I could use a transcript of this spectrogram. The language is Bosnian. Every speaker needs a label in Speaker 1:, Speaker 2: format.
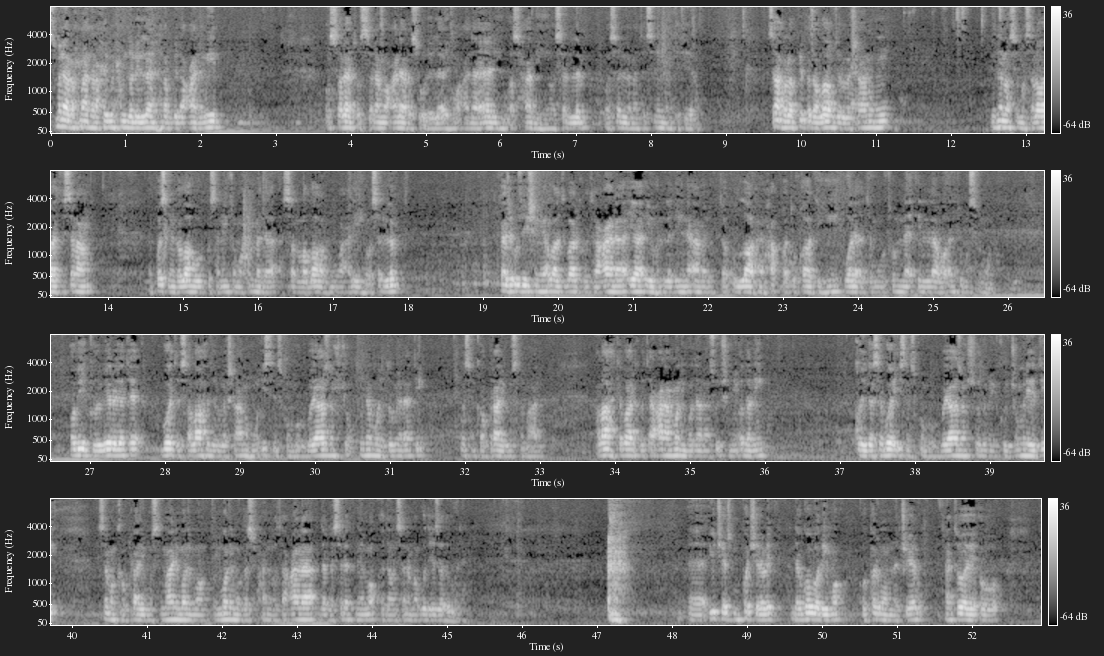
Speaker 1: بسم الله الرحمن الرحيم الحمد لله رب العالمين والصلاة والسلام على رسول الله وعلى آله وأصحابه وسلم وسلم تسليما كثيرا سأحول أبريبا الله جل شانه بدنا نصيب صلوات السلام نبسكنا الله وبسانيك محمد صلى الله عليه وسلم كاج أزيشن يا الله تبارك وتعالى يا أيها الذين آمنوا اتقوا الله حق تقاته ولا تموتن إلا وأنتم مسلمون وبيكوا bojte se Allaha dželle istinskom bogobojaznošću i nemojte umirati osim kao pravi muslimani. Allah tabarik wa ta'ala molimo da nas učini odani koji ga se boje istinskom bogobojaznošću, odani koji će umrijeti samo kao pravi muslimani, molimo i molimo ga subhanahu wa ta'ala da ga sretnemo, a da on sa nama bude zadovoljan. e, jučer smo počeli da govorimo o prvom načelu, a to je o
